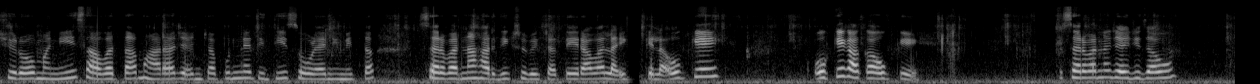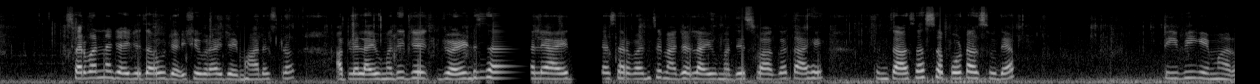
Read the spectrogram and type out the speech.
शिरोमणी सावता महाराज यांच्या पुण्यतिथी सोहळ्यानिमित्त सर्वांना हार्दिक शुभेच्छा. तेरावा लाईक केला. ओके ओके काका ओके सर्वांना जय जिजाऊ. सर्वांना जय जिजाऊ जय शिवराय जय महाराष्ट्र. आपल्या लाईव्हमध्ये जे जॉईंट झाले आहेत त्या सर्वांचे माझ्या लाईव्हमध्ये स्वागत आहे. तुमचा असाच सपोर्ट असू द्या. T V gamer.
